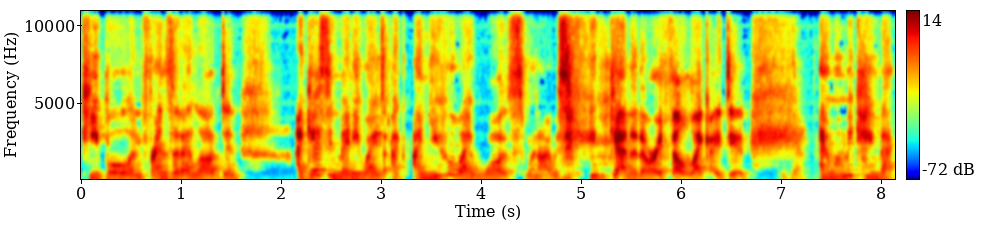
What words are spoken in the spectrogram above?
people and friends that I loved and I guess in many ways, I, I, knew who I was when I was in Canada, or I felt like I did. Yeah. And when we came back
